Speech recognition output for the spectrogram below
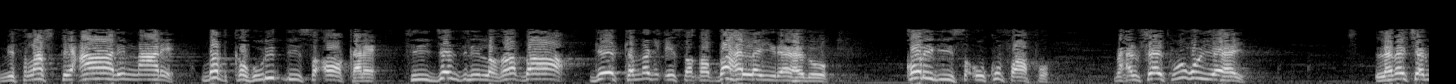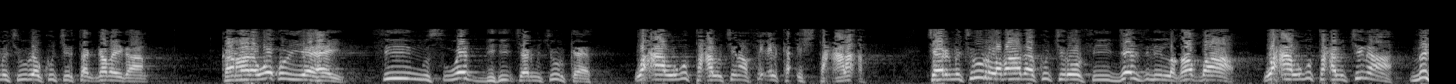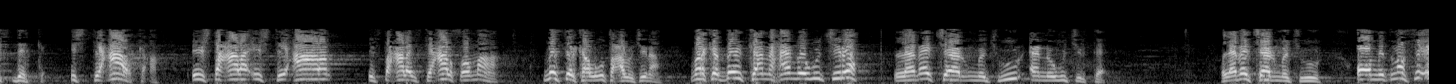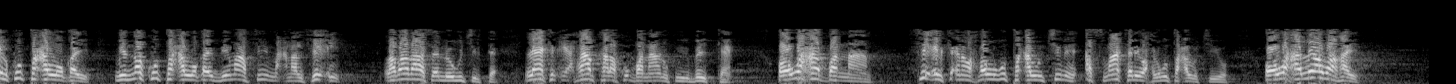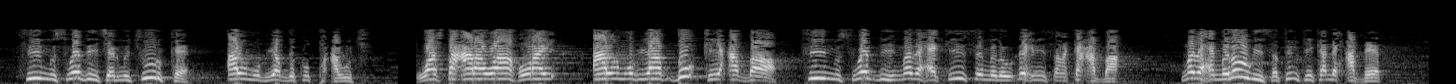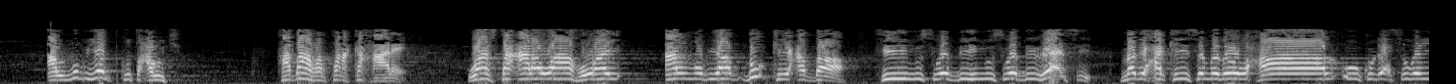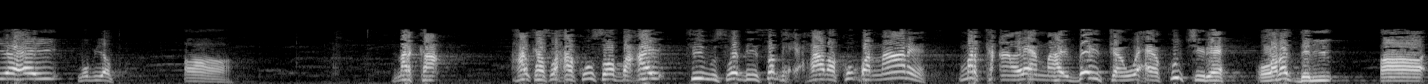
Mila shticaali naari dabka huridiisa oo kale fii jazli اlhadaa geedka magaciisa qadaha la yidhaahdo qorigiisa uu ku faafo. Maxalushaahidku wuxuu yahay laba jaar majruura ku jirta gabaygan. Kan hore wuxuu yahay fii muswadihi jaar majruurkaas waxaa lagu tacalujinaa ficilka ishtacala ah. Jaar majruur labaadaa ku jiro fii jazli اlqada waxaa lagu tacalujinaa masderka ishticaalka ah ishtacala ishticaalan iftacala ifticaal soo maaha. Masderkaa lagu tacalujinaa marka beytkan maxaa noogu jira? Laba jaar majruur aa noogu jirta. Laba jaar majruur oo midna ficil ku tacalluqay midna ku tacalluqay bima fii macna alficil labadaasaa noogu jirta. Laakiin icraab kale ku banaanu ku yidhi beytkan oo waxaa banaan ficilka inaan waxba lagu tacalujine asmaa kaliya wax lagu tacalujiyo oo waxaad leedahay fii muswadi jaar majruurka almubyadi ku tacaluji washtacala waa huray almubyadu kii caddaa fii muswadihi madaxa kiisa madow dhexdiisana ka caddaa madaxa madowgiisa tintii ka dhex caddeed. Almubyad ku tacaluji haddaad rabtana ka xaale. Washtacala waa huray almubyadu kii caddaa fii muswadihi muswadi ra'si madaxa kiisa madow xaal uu ku dhex sugan yahay mubyadku marka halkaas waxaa kuu soo baxay fii muswadihi saddex exraaba ku banaane marka aan leenahay beytkan waxaa ku jira laba daliil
